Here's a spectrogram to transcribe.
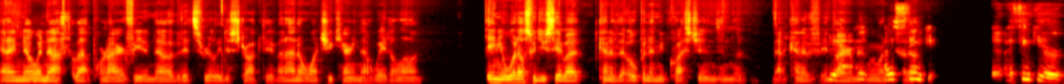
and i know mhm. enough about pornography to know that it's really destructive and i don't want you carrying that weight alone. Daniel what else would you say about kind of the open-ended questions and the, that kind of Yeah, environment we I, want I to set up think I think you're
